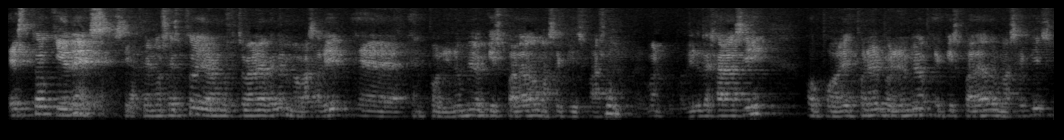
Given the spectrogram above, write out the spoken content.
¿Esto quién es? Si hacemos esto, ya lo hemos hecho varias veces, me va a salir eh, el polinomio x cuadrado más x más 1. Pero bueno, lo podéis dejar así o podéis poner el polinomio x cuadrado más x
